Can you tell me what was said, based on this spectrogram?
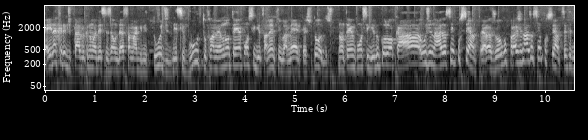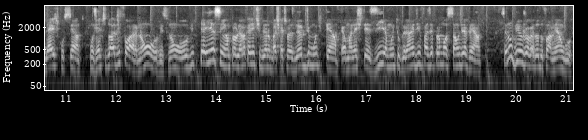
É inacreditável que numa decisão dessa magnitude, desse vulto, o Flamengo não tenha conseguido, Flamengo, Fiba Américas, todos, não tenham conseguido colocar o ginásio a 100%. Era jogo para ginásio a 100%, 110%, com gente do lado de fora. Não houve, isso não houve. E aí, assim, é um problema que a gente vê no basquete brasileiro de muito tempo. É uma anestesia muito grande em fazer promoção de evento. Você não viu o jogador do Flamengo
